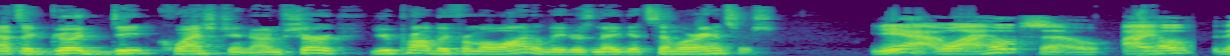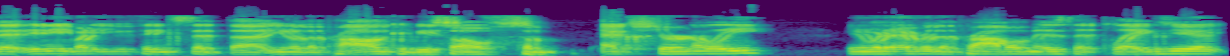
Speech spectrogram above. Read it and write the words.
that's a good, deep question. I'm sure you probably from a lot of leaders may get similar answers. Yeah, well, I hope so. I hope that anybody who thinks that the you know the problem can be solved some externally, you know, whatever the problem is that plagues you,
